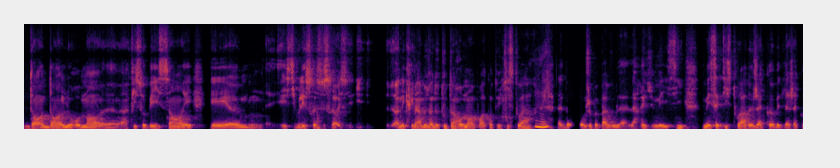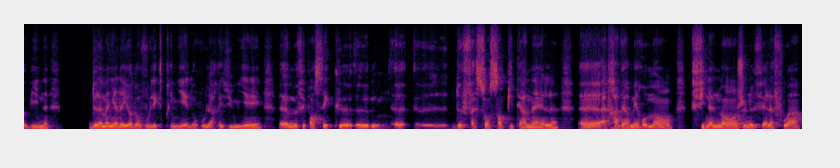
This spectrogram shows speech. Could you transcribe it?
dans, dans le roman Un fils obéissant. Et, et, et si vous voulez, ce serait, un écrivain a besoin de tout un roman pour raconter une histoire, donc, je ne peux pas vous la, la, résumer ici. Mais cette histoire de Jacob et de la Jacobine de la manière d'ailleurs dont vous l'exprimiez, dont vous la résumiez, euh, me fait penser que euh, euh, de façon sempiternelle à travers mes romans. Finalement, je ne fais à la fois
